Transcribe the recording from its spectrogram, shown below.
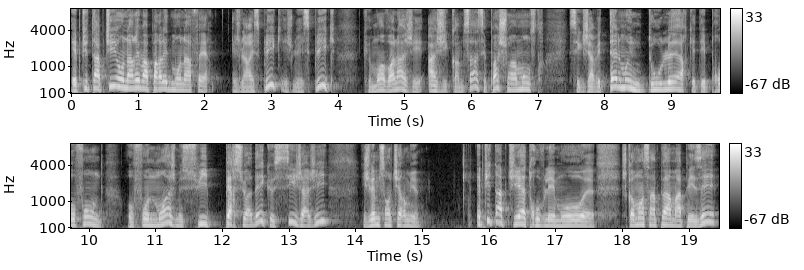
Et petit à petit, on arrive à parler de mon affaire. Et je leur explique, et je lui explique que moi, voilà, j'ai agi comme ça. C'est pas je suis un monstre. C'est que j'avais tellement une douleur qui était profonde au fond de moi. Je me suis persuadé que si j'agis, je vais me sentir mieux. Et petit à petit, elle trouve les mots. Euh, je commence un peu à m'apaiser.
